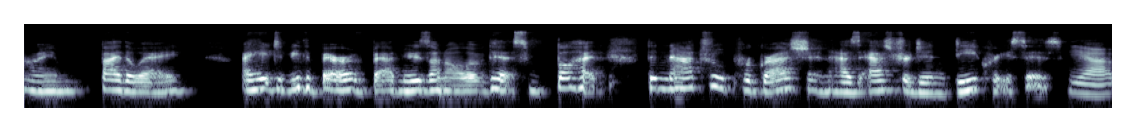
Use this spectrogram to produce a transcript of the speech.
time, by the way, I hate to be the bearer of bad news on all of this, but the natural progression as estrogen decreases, Yeah.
